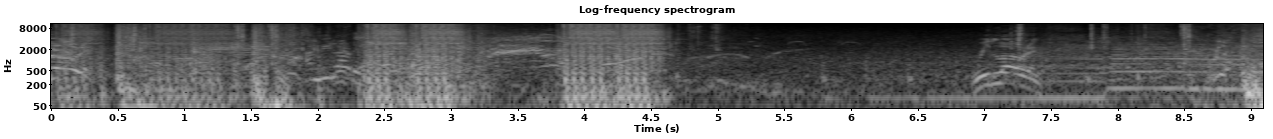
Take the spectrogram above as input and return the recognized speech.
reloading. I'm reloading. Reloading.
